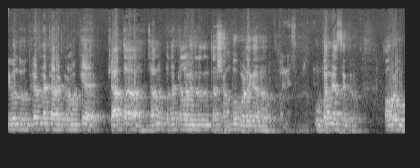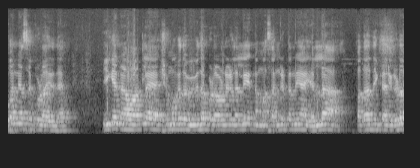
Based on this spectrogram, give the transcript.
ಈ ಒಂದು ಉದ್ಘಾಟನಾ ಕಾರ್ಯಕ್ರಮಕ್ಕೆ ಖ್ಯಾತ ಜಾನಪದ ಕಲಾವಿದರಾದಂಥ ಶಂಭು ಬಳಗರ್ ಅವರು ಉಪನ್ಯಾಸಕರು. ಅವರ ಉಪನ್ಯಾಸ ಕೂಡ ಇದೆ. ಹೀಗೆ ನಾವು ಆಗ್ಲೇ ಶಿವಮೊಗ್ಗದ ವಿವಿಧ ಬಡಾವಣೆಗಳಲ್ಲಿ ನಮ್ಮ ಸಂಘಟನೆಯ ಎಲ್ಲ ಪದಾಧಿಕಾರಿಗಳು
